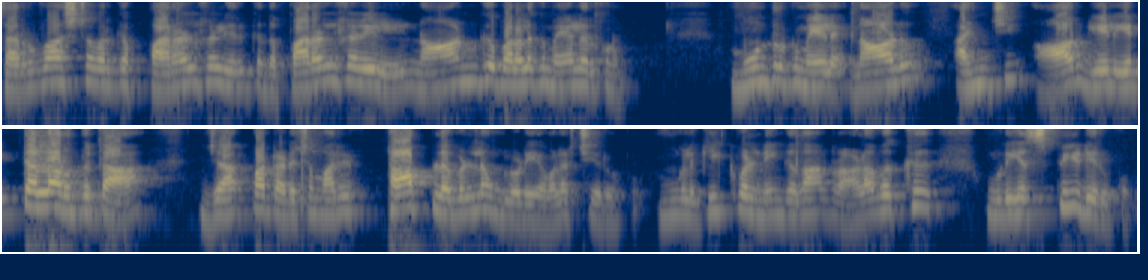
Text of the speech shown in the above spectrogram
சர்வாஷ்ட வர்க்க பரல்கள் இருக்குது அந்த பரல்களில் நான்கு பரலுக்கு மேலே இருக்கணும். மூன்றுக்கு மேலே. நாலு அஞ்சு ஆறு ஏழு எட்டெல்லாம் இருந்துட்டால் ஜாக்பாட் அடித்த மாதிரி டாப் லெவலில் உங்களுடைய வளர்ச்சி இருக்கும். உங்களுக்கு ஈக்குவல் நீங்கள் தான்ற அளவுக்கு உங்களுடைய ஸ்பீடு இருக்கும்.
